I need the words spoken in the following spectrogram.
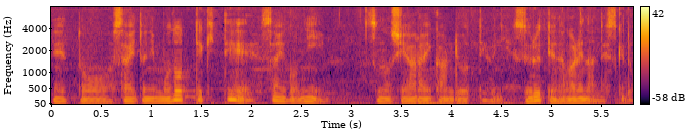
えっ、とサイトに戻ってきて最後にその支払い完了っていう風にするっていう流れなんですけど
